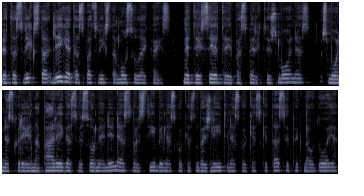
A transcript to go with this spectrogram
bet tas vyksta, lygiai tas pats vyksta mūsų laikais. Neteisėtai pasmerkti žmonės, žmonės, kurie eina pareigas visuomeninės, valstybinės, kokias bažnytinės, kokias kitas ir piknaudoja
